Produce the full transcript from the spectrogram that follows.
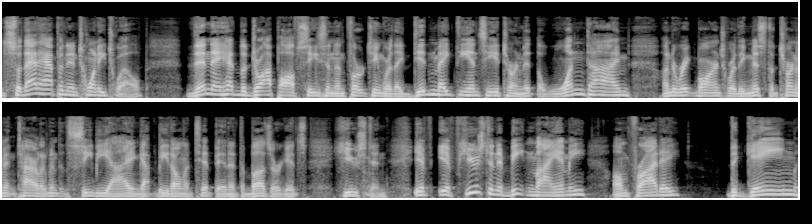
so that happened in 2012. Then they had the drop off season in 13 where they didn't make the NCAA tournament. The one time under Rick Barnes where they missed the tournament entirely, went to the CBI and got beat on a tip in at the buzzer against Houston. If if Houston had beaten Miami on Friday, the game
